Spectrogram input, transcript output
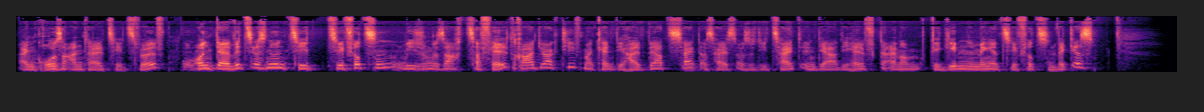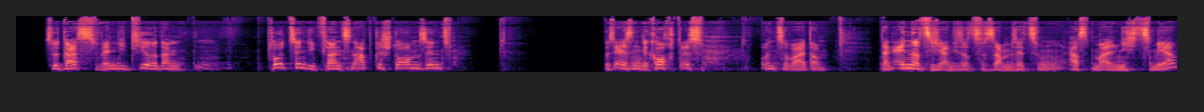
ein großer Anteil C12. Und der Witz ist nun, C, C14, wie schon gesagt, zerfällt radioaktiv. Man kennt die Halbwertszeit, das heißt also die Zeit, in der die Hälfte einer gegebenen Menge C14 weg ist. Sodass, wenn die Tiere dann tot sind, die Pflanzen abgestorben sind, das Essen gekocht ist und so weiter, dann ändert sich an dieser Zusammensetzung erstmal nichts mehr.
